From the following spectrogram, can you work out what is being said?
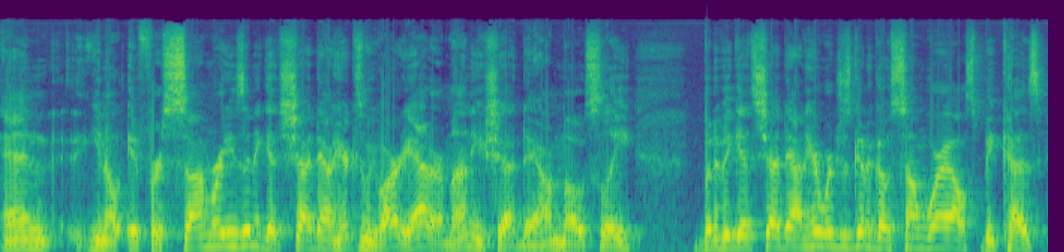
And, you know, if for some reason it gets shut down here, because we've already had our money shut down mostly, but if it gets shut down here, we're just going to go somewhere else because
